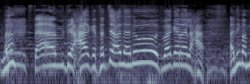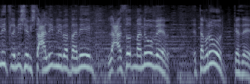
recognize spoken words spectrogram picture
מה? סתם בדיחה, קצת שאננות, מה קרה לך? אני ממליץ למי שמשתעלים לי בפנים לעשות מנובר, תמרוד כזה,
